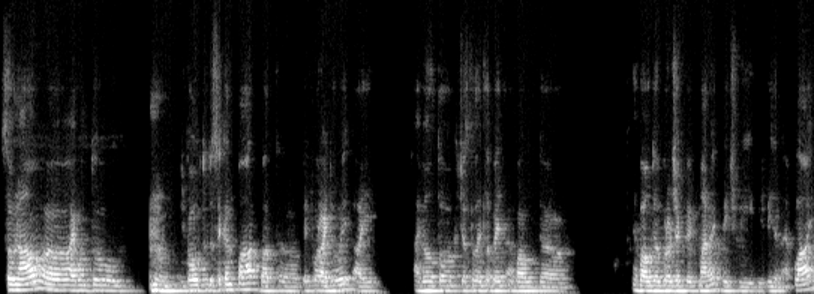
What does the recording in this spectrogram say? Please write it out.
So now uh, I want to go to the second part, but uh, before I do it, I I will talk just a little bit about the about the project with Marek, which we, we then apply.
